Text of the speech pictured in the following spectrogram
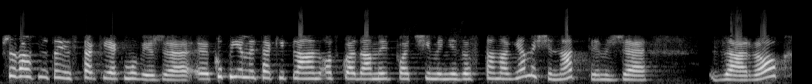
Przeważnie to jest tak, jak mówię, że e, kupujemy taki plan, odkładamy, płacimy, nie zastanawiamy się nad tym, że za rok,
